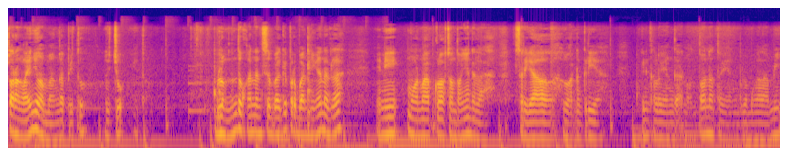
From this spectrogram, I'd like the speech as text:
orang lain juga menganggap itu lucu gitu. Belum tentu kan dan sebagai perbandingan adalah ini mohon maaf kalau contohnya adalah serial luar negeri ya. Mungkin kalau yang nggak nonton atau yang belum mengalami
